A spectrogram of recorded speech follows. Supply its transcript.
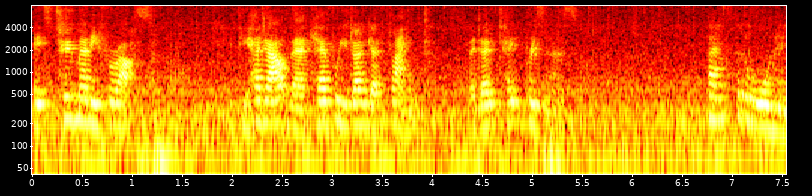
It's too many for us. If you head out there, careful you don't get flanked. They don't take prisoners. Thanks for the warning.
